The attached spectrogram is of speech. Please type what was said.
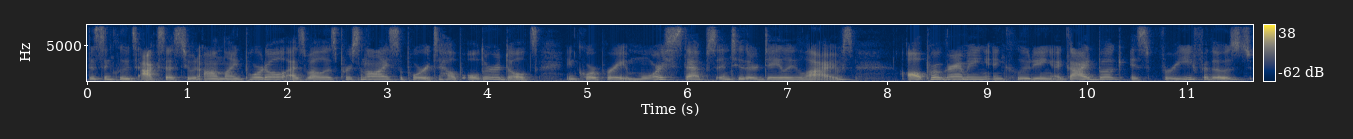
This includes access to an online portal as well as personalized support to help older adults incorporate more steps into their daily lives. All programming, including a guidebook, is free for those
